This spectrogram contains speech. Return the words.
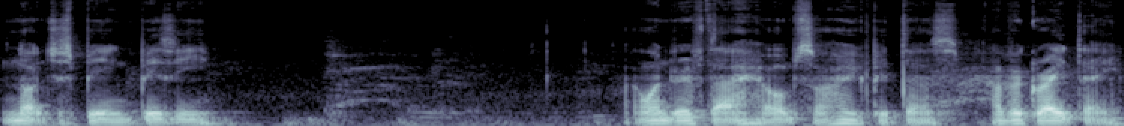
not just being busy. I wonder if that helps. I hope it does. Have a great day.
